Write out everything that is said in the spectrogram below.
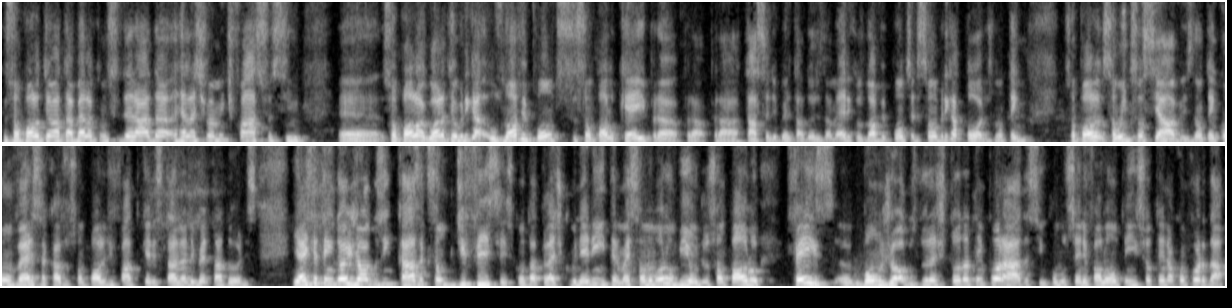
o São Paulo tem uma tabela considerada relativamente fácil, assim. É, São Paulo agora tem obrigação. Os nove pontos, se o São Paulo quer ir para a Taça Libertadores da América, os nove pontos eles são obrigatórios. Não tem. São Paulo são indissociáveis. Não tem conversa caso o São Paulo de fato que ele está na Libertadores. E aí você tem dois jogos em casa que são difíceis contra o Atlético Mineiro e Inter, mas são no Morumbi, onde o São Paulo fez uh, bons jogos durante toda a temporada. Assim, como o Ceni falou ontem, isso eu tenho a concordar.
